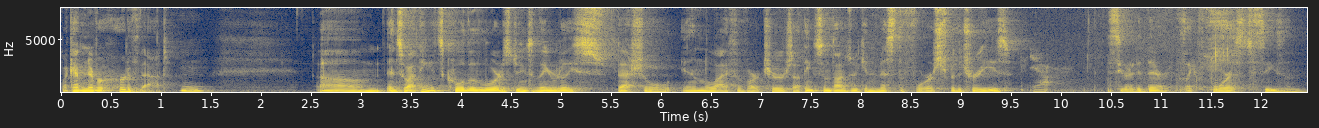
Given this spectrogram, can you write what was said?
Like, I've never heard of that. Hmm. Um, and so I think it's cool that the Lord is doing something really special in the life of our church. I think sometimes we can miss the forest for the trees. Yeah. See what I did there? It's like forest season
